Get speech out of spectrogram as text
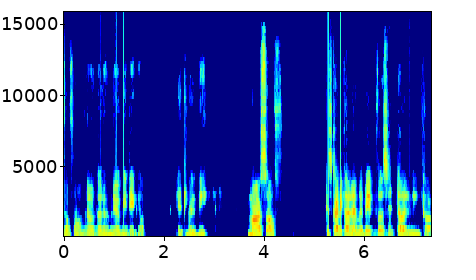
का फॉर्मूला अगर हमने अभी देखा it will be mass of किसका निकालना है? वेट परसेंट टर्निंग का।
